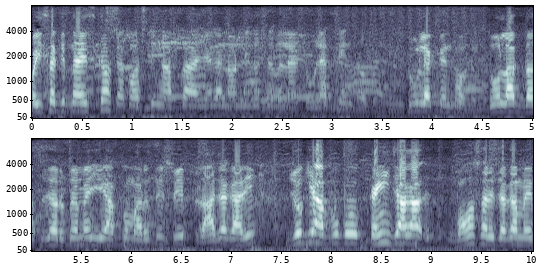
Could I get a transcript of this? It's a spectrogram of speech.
पैसा कितना है इसका? कॉस्टिंग आपका आ जाएगा नॉन निगोशियबल है two lakh ten thousand two lakh ten thousand दो लाख दस हज़ार रुपये में ये आपको मारुति स्विफ्ट राजा गाड़ी जो कि आपको कहीं जगह बहुत सारे जगह मैं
